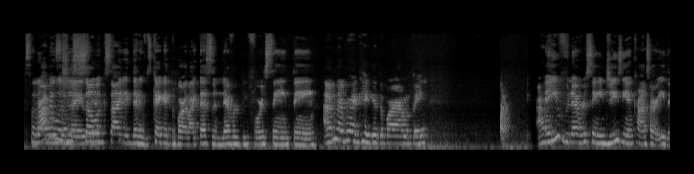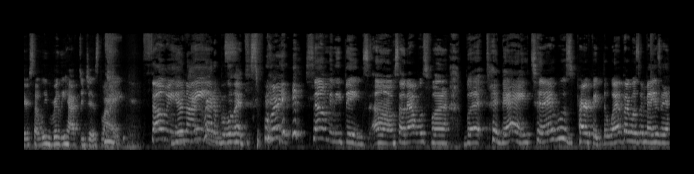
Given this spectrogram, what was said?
So Robin was, just so excited that it was cake at the bar. Like that's a never before seen thing. I've never had cake at the bar. I don't think. I And you've never seen Jeezy in concert either, so we really have to just like so many. you're not things. credible at this point. so many things. Um, so that was fun. But today, today was perfect. The weather was amazing,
